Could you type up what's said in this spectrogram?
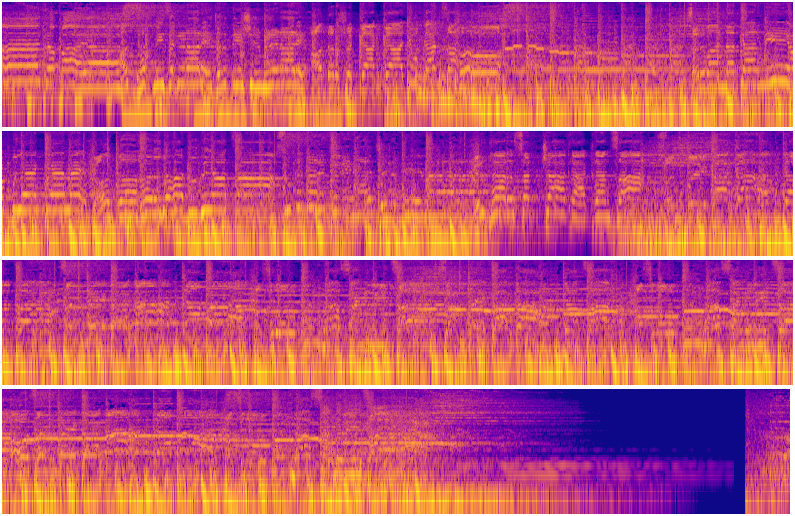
जपाया. अध्यात्मी जगणारे जनतेशी मिळणारे आदर्श काका युगांचा हो. Chakra Kranza.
